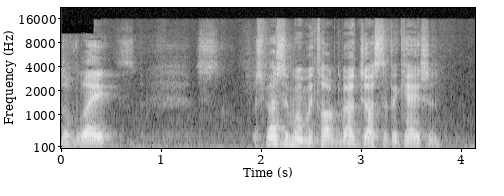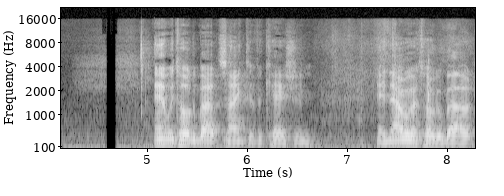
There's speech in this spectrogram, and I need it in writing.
of late, especially when we talked about justification and we talked about sanctification, and now we're going to talk about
